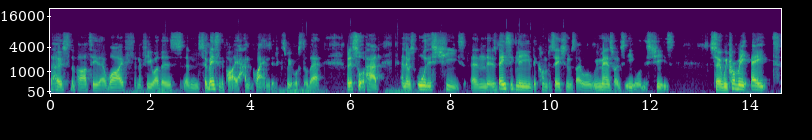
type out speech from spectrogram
the host of the party, their wife, and a few others, and so basically the party hadn't quite ended because we were all still there, but it sort of had, and there was all this cheese, and it was basically the conversation was like, well, we may as well just eat all this cheese, so we probably ate.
